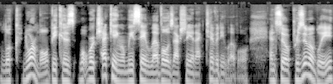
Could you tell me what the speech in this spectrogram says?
look normal because what we're checking when we say level is actually an activity level. And so presumably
